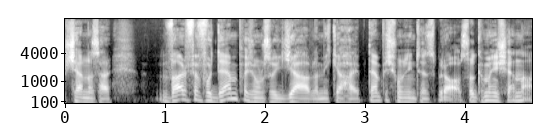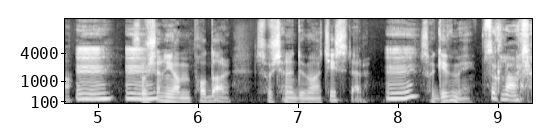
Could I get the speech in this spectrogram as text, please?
känna så här. Varför får den personen så jävla mycket hype? Den personen är inte ens bra. Så kan man ju känna. Mm, mm. Så känner jag med poddar. Så känner du med artister. Mm. Så give me. Såklart.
